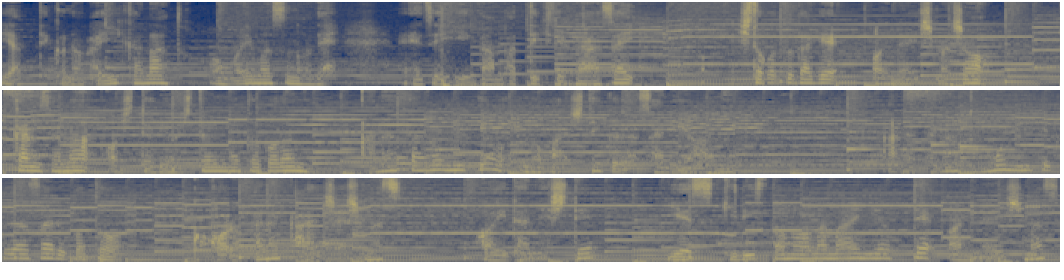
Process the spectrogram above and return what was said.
やっていくのがいいかなと思いますので、えー、ぜひ頑張ってきてください。一言だけお願いしましょう。神様お一人お一人のところにあなたの御手を伸ばしてくださるように、あなたが共にいてくださることを心から感謝します。お委ねして、イエス・キリストのお名前によってお祈りします。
